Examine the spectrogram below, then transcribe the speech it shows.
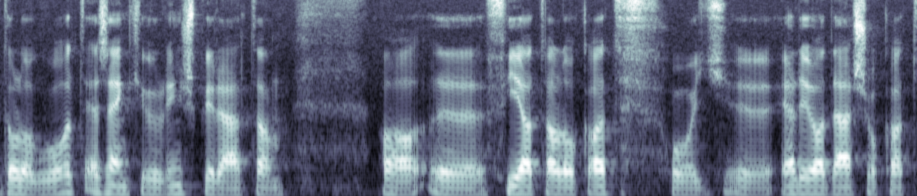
dolog volt. Ezen kívül inspiráltam a fiatalokat, hogy előadásokat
